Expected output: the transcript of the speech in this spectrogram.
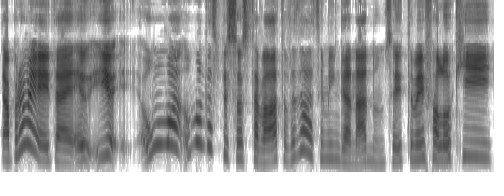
aproveita. Eu, e uma, uma das pessoas que estava lá, talvez ela tenha me enganado, não sei, também falou que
